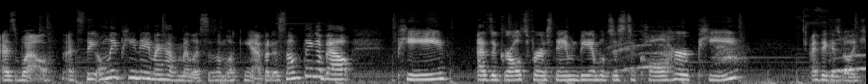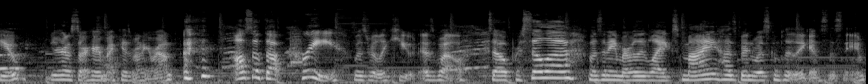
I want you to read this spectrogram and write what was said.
as well. That's the only P name I have on my list as I'm looking at, but it's something about P as a girl's first name and being able just to call her P I think is really cute. You're gonna start hearing my kids running around. also thought Pre was really cute as well. So Priscilla was a name I really liked. My husband was completely against this name.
